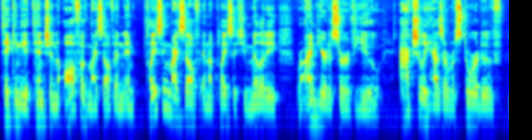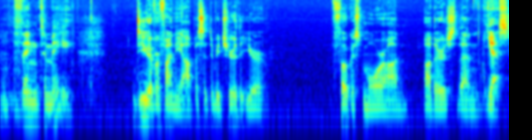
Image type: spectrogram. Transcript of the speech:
taking the attention off of myself and, and placing myself in a place of humility where i'm here to serve you actually has a restorative mm-hmm. thing to me. Do you ever find the opposite to be true that you're focused more on others than yes.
